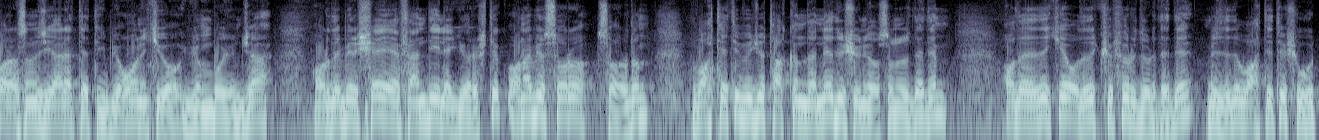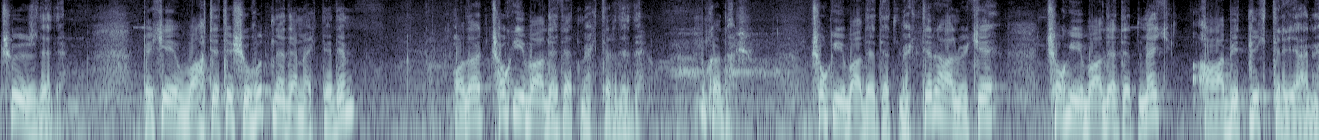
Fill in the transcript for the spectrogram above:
Orasını ziyaret ettik bir 12 gün boyunca. Orada bir şey efendi ile görüştük. Ona bir soru sordum. Vahdeti vücut hakkında ne düşünüyorsunuz dedim. O da dedi ki o dedi küfürdür dedi. Biz dedi vahdeti şuhutçuyuz dedi. Peki vahdeti şuhut ne demek dedim. O da çok ibadet etmektir dedi. Bu kadar. Çok ibadet etmektir. Halbuki çok ibadet etmek abidliktir yani.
